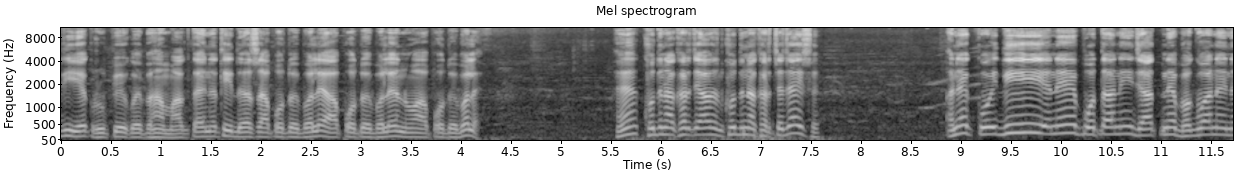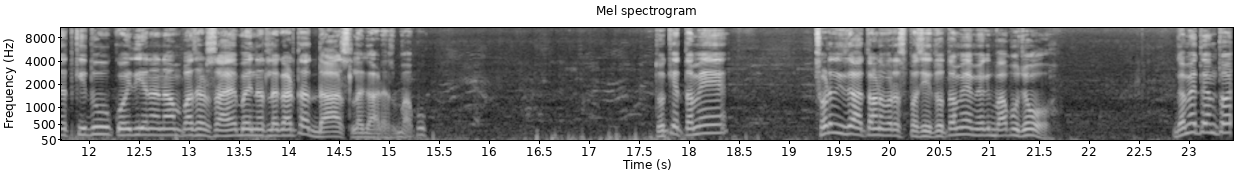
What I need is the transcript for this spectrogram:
દી એક રૂપિયો કોઈ પાસે માગતાય નથી, દસ આપો તોય ભલે, આપો તોય ભલે, ન આપો તોય ભલે. હે? ખુદના ખર્ચે આવે ખુદના ખર્ચે જાય છે. અને કોઈ દી એને પોતાની જાતને ભગવાને નથી કીધું, કોઈ દી એના નામ પાછળ સાહેબે નથી લગાડતા, દાસ લગાડે છે બાપુ. તો કે તમે છોડી દીધા ત્રણ વર્ષ પછી, તો તમે મેં બાપુ, જુઓ. ગમે તેમ તો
